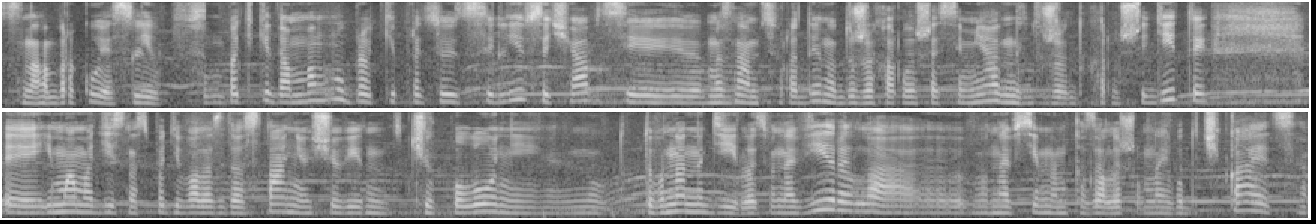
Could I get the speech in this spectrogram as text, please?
знаю, бракує слів. Батьки да, мам- ну, батьки працюють в селі, в Сичавці. Ми знаємо цю родину, дуже хороша сім'я, в них дуже хороші діти. Е, І мама дійсно сподівалася до останнього, що він чи в полоні. Ну, тобто вона надіялась, вона вірила, е, вона всім нам казала, що вона його дочекається.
